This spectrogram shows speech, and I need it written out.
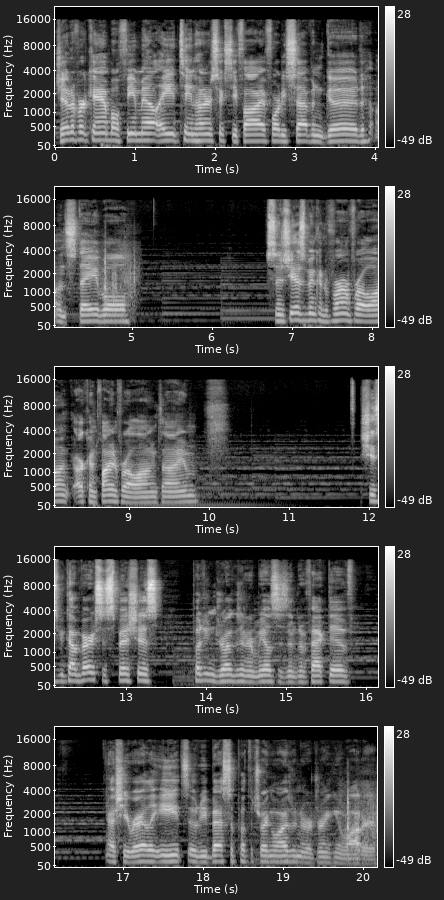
Jennifer Campbell, female, 1865, 47, good, unstable. Since she has been confirmed for a long, or confined for a long time, she's become very suspicious. Putting drugs in her meals is ineffective. As she rarely eats, it would be best to put the tranquilizer in her drinking water.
